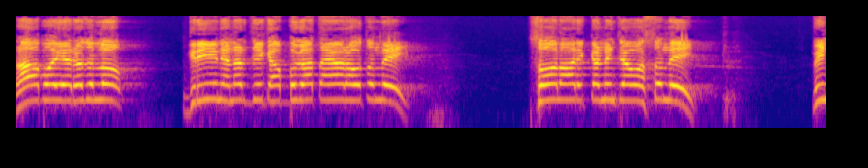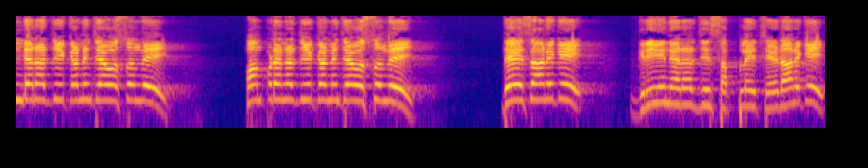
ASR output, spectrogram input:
రాబోయే రోజుల్లో గ్రీన్ ఎనర్జీకి హబ్బుగా తయారవుతుంది. సోలార్ ఇక్కడి నుంచే వస్తుంది. విండ్ ఎనర్జీ ఇక్కడి నుంచే వస్తుంది. పంప్డ్ ఎనర్జీ ఇక్కడి నుంచే వస్తుంది. దేశానికి గ్రీన్ ఎనర్జీ సప్లై చేయడానికి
